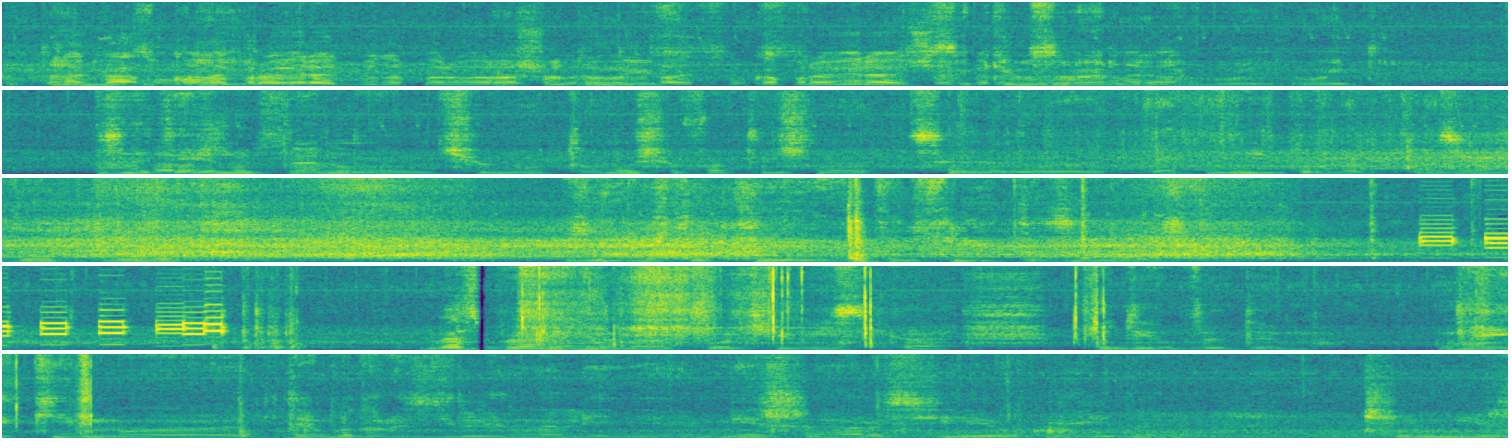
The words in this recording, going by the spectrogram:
питання Наказ у мене проверять буду перший раз привертати. Тільки проверяюча з яким зверненням вийти? Знаєте, я не впевнений, чому. Тому що фактично це, е, як на мій погляд, призведе до знову ж таки конфлікту заморозки. Без Де ми творчі війська? Куди введемо? На яким, е, де буде розділена лінія? Між Росією і Україною чи між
